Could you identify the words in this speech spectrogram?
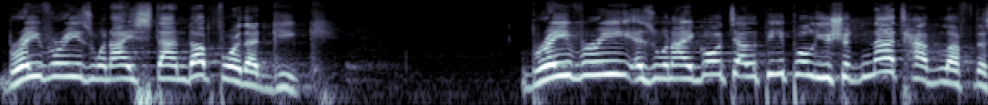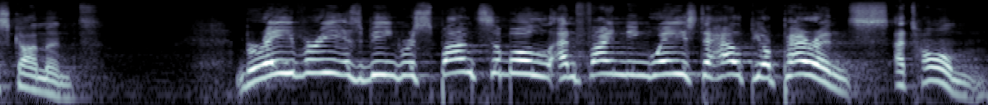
Bravery is when I stand up for that geek. Bravery is when I go tell people you should not have left this comment. Bravery is being responsible and finding ways to help your parents at home.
